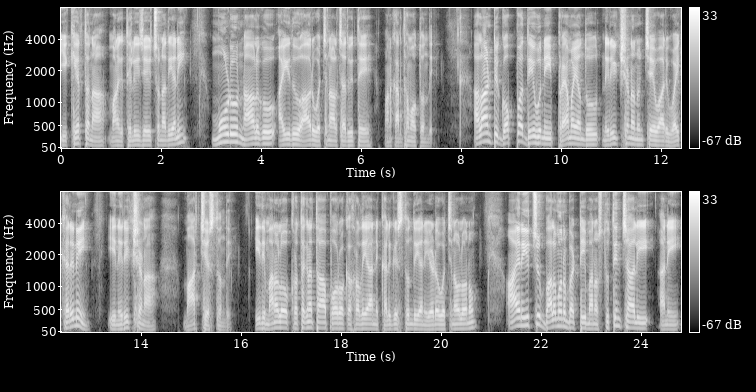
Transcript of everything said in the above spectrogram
ఈ కీర్తన మనకు తెలియజేయుచున్నది అని మూడు నాలుగు ఐదు ఆరు వచనాలు చదివితే మనకు అర్థమవుతుంది. అలాంటి గొప్ప దేవుని ప్రేమయందు నిరీక్షణ నుంచే వారి వైఖరిని ఈ నిరీక్షణ మార్చేస్తుంది. ఇది మనలో కృతజ్ఞతాపూర్వక హృదయాన్ని కలిగిస్తుంది అని ఏడో వచనంలోను ఆయన ఇచ్చు బలమును బట్టి మనం స్తుతించాలి అని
